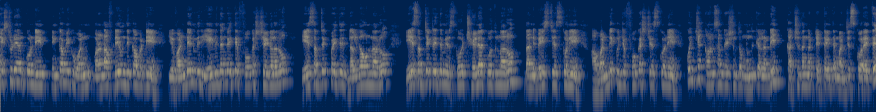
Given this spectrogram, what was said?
నెక్స్ట్ డే అనుకోండి ఇంకా మీకు one one and half day ఉంది కాబట్టి ఈ వన్ డేని మీరు ఏ విధంగా అయితే ఫోకస్ చేయగలరో ఏ సబ్జెక్ట్ పై అయితే డల్గా ఉన్నారో ఏ సబ్జెక్ట్ అయితే మీరు స్కోర్ చేయలేకపోతున్నారో దాన్ని బేస్ చేసుకొని ఆ వన్ డే కొంచెం ఫోకస్ చేసుకొని కొంచెం కాన్సన్ట్రేషన్తో ముందుకెళ్ళండి. ఖచ్చితంగా టెట్ అయితే మంచి స్కోర్ అయితే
